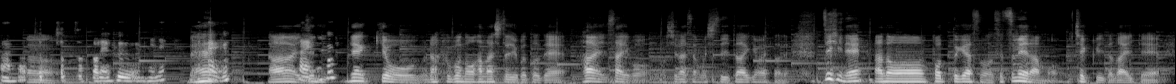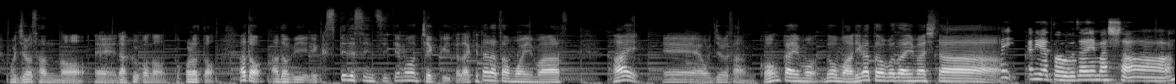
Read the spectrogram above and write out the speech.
あの、うんちょっとそれ風にね。す。はね。い。はい。はいぜひね、今日、落語のお話ということで、はい、最後、お知らせもしていただきましたので、ぜひね、あのーポッドキャストの説明欄もチェックいただいて、おじろさんの、えー落語のところと、あと、Adobe Express についてもチェックいただけたらと思います。はい。えー、おじろさん、今回もどうもありがとうございました。ははい、ありがとうございました。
